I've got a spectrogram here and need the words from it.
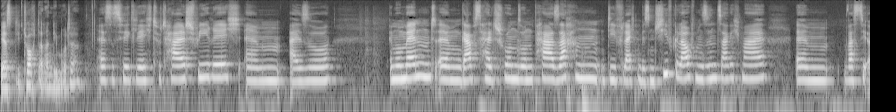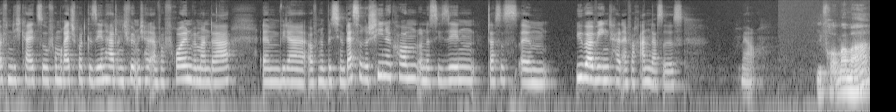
Erst die Tochter, dann die Mutter? Es ist wirklich total schwierig. Ähm, also im Moment ähm, gab es halt schon so ein paar Sachen, die vielleicht ein bisschen schief gelaufen sind, sage ich mal, ähm, was die Öffentlichkeit so vom Reitsport gesehen hat. Und ich würde mich halt einfach freuen, wenn man da ähm, wieder auf eine bisschen bessere Schiene kommt und dass sie sehen, dass es ähm, überwiegend halt einfach anders ist. Ja. Die Frau Mama?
